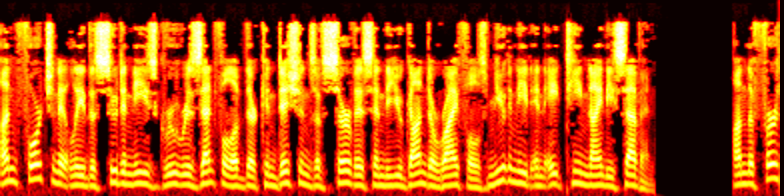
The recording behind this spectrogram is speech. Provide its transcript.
Unfortunately the Sudanese grew resentful of their conditions of service and the Uganda Rifles mutinied in 1897. On 1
